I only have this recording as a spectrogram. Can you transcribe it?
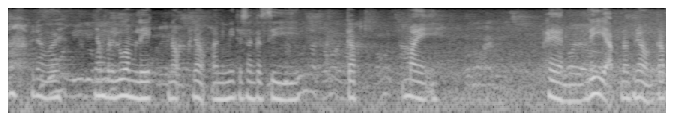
อะพี่น้องเอ้ยยังบริรวมเล็กเนาะพี่น้องอันนี้มีแต่สังกะสีกับไม้แผ่นเรียบเนาะพี่น้องกับ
